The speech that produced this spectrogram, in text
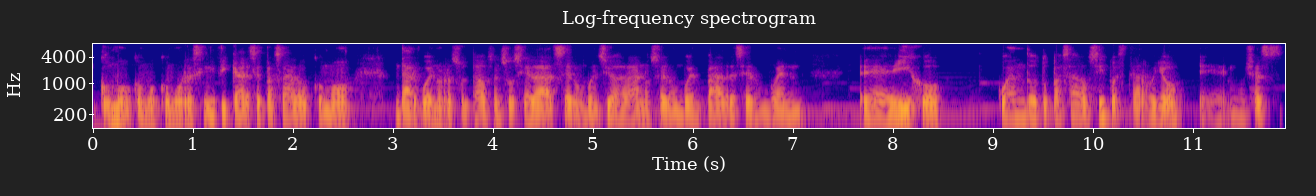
cómo, cómo, cómo resignificar ese pasado, cómo dar buenos resultados en sociedad, ser un buen ciudadano, ser un buen padre, ser un buen eh, hijo, cuando tu pasado sí, pues te arrolló. Eh, muchas,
